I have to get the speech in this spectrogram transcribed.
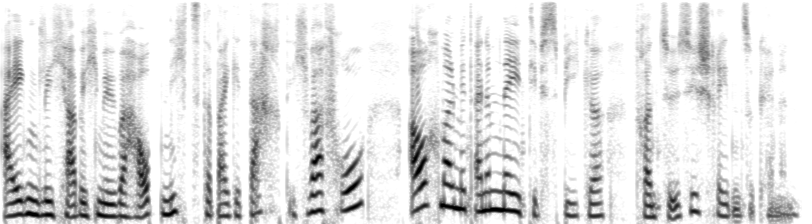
Eigentlich habe ich mir überhaupt nichts dabei gedacht. Ich war froh, auch mal mit einem Native Speaker Französisch reden zu können.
